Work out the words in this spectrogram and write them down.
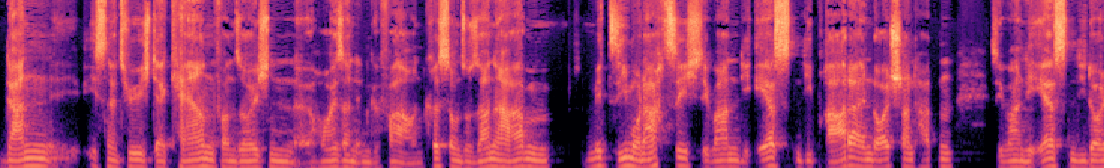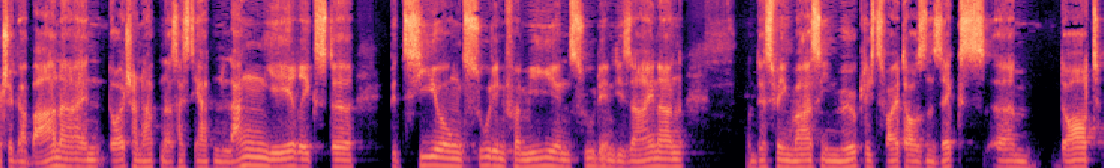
dann ist natürlich der Kern von solchen äh, Häusern in Gefahr. Und Christa und Susanne haben mit 87, sie waren die ersten, die Prada in Deutschland hatten. Sie waren die ersten, die Deutsche Gabbana in Deutschland hatten. Das heißt, die hatten langjährigste Beziehung zu den Familien, zu den Designern. Und deswegen war es ihnen möglich, 2006 ähm, dort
